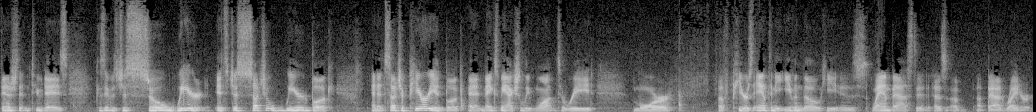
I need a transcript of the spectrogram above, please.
finished it in two days because it was just so weird. It's just such a weird book and it's such a period book and it makes me actually want to read more of Piers Anthony even though he is lambasted as a, a bad writer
